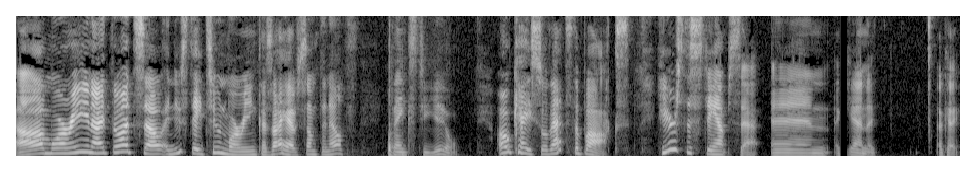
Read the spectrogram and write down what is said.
Ah, Maureen, I thought so. And you stay tuned, Maureen, because I have something else thanks to you. Okay, so that's the box. Here's the stamp set. And again, okay,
